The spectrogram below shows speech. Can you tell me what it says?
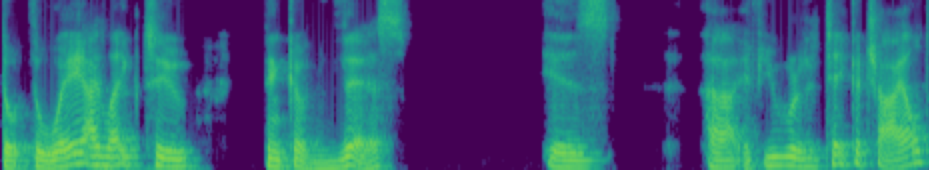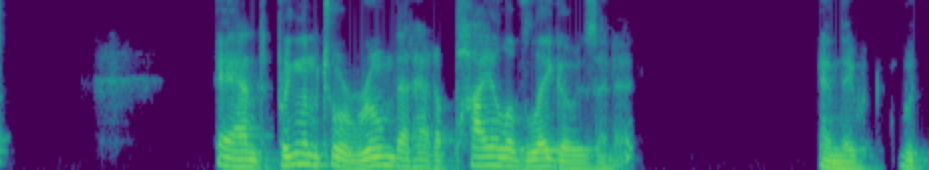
The, the way I like to think of this is uh, if you were to take a child and bring them to a room that had a pile of Legos in it, and they would, would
